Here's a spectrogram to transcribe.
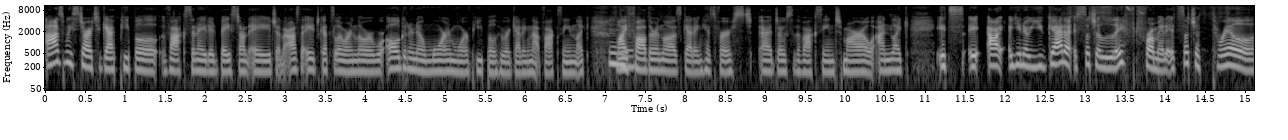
as we start to get people vaccinated based on age and as the age gets lower and lower we're all going to know more and more people who are getting that vaccine. Like my father-in-law is getting his first uh, dose of the vaccine tomorrow and like it's it, I, you know you get a, such a lift from it. It's such a thrill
